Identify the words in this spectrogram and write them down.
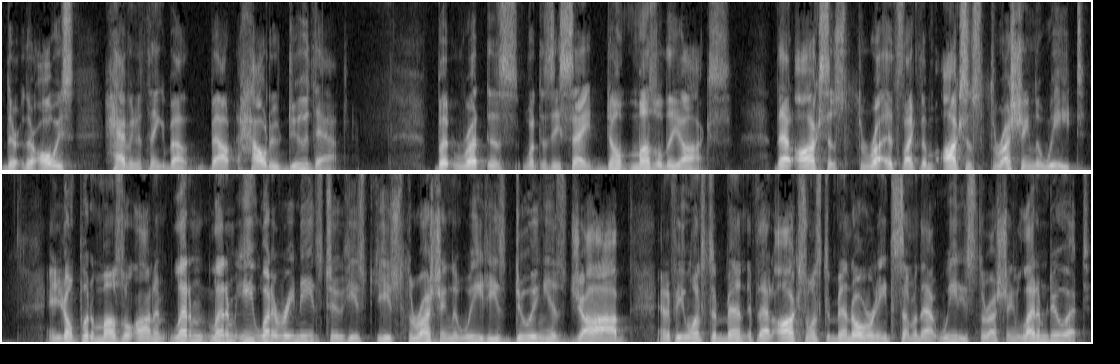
They're, they're always having to think about, about how to do that. But what does, what does he say? Don't muzzle the ox that ox is thr- it's like the ox is threshing the wheat and you don't put a muzzle on him let him let him eat whatever he needs to. He's he's threshing the wheat. He's doing his job. And if he wants to bend if that ox wants to bend over and eat some of that wheat he's threshing let him do it.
